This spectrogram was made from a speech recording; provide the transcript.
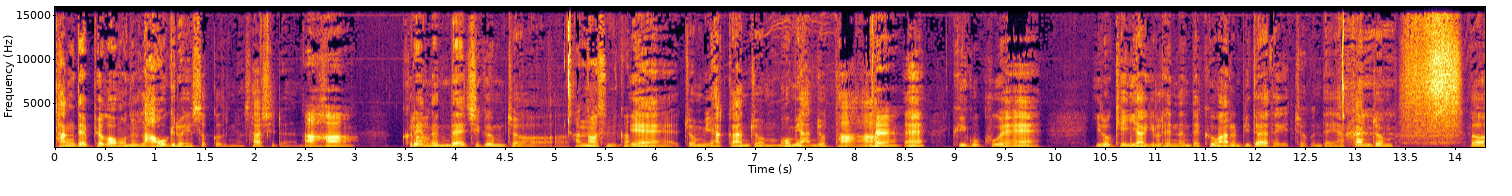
당 대표가 오늘 나오기로 했었거든요. 사실은. 아하. 그랬는데 아. 지금 저 안 나왔습니까? 예, 좀 약간 좀 몸이 안 좋다. 네. 예? 귀국 후에 이렇게 이야기를 했는데 그 말을 믿어야 되겠죠. 근데 약간 좀 어.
